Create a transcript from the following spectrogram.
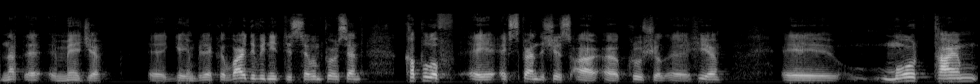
not a, major uh, game breaker. Why do we need this 7%? A couple of expenditures are crucial here more time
